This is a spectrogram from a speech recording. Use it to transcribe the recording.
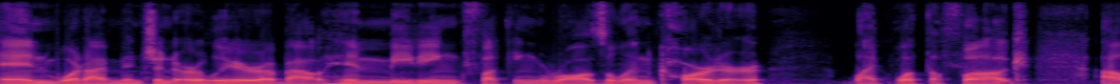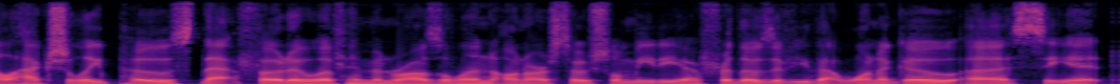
And what I mentioned earlier about him meeting fucking Rosalynn Carter, like, what the fuck? I'll actually post that photo of him and Rosalynn on our social media for those of you that want to go uh, see it.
